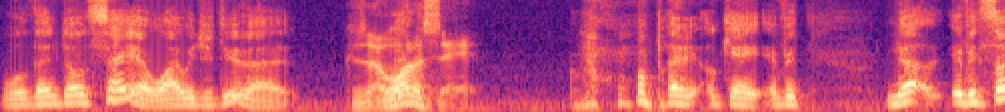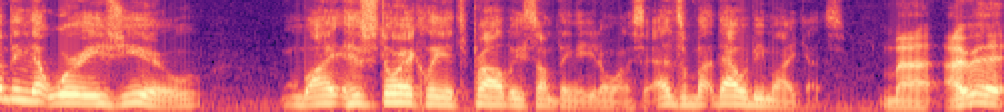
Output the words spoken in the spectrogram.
Well, then don't say it. Why would you do that? because I want to say it. but okay, if it no, if it's something that worries you, why historically it's probably something that you don't want to say. That's, that would be my guess. But I really,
